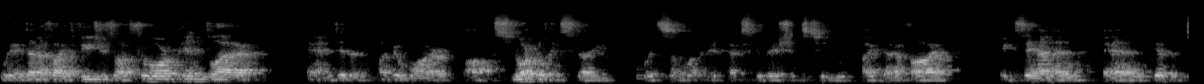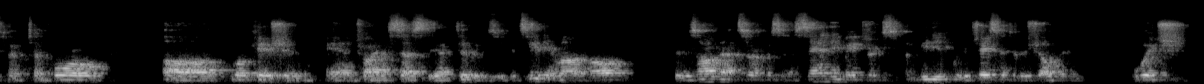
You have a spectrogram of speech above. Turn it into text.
we identified features offshore, pin flag, and did an underwater uh, snorkeling study with some limited excavations to identify, examine, and get the temporal uh, location and try and assess the activities. You can see the amount of bone that is on that surface in a sandy matrix immediately adjacent to the shell which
